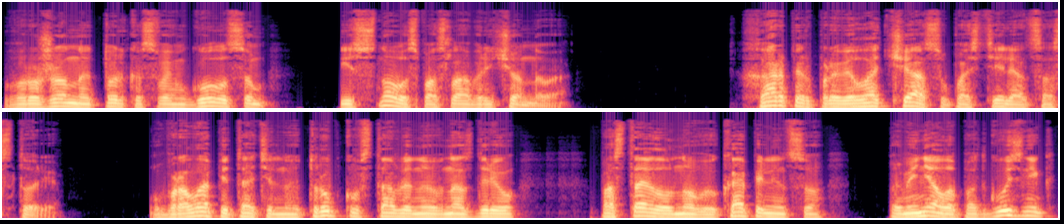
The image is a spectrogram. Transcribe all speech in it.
вооруженная только своим голосом, и снова спасла обреченного. Харпер провела час у постели отца Стори. Убрала питательную трубку, вставленную в ноздрю, поставила новую капельницу, поменяла подгузник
